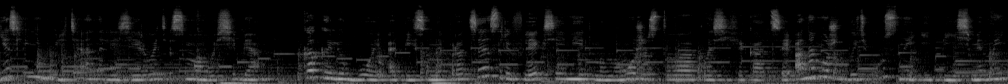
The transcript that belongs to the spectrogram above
если не будете анализировать самого себя? Как и любой описанный процесс, рефлексия имеет множество классификаций. Она может быть устной и письменной.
